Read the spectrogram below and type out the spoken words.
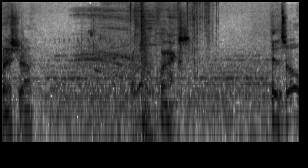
Nice shot. Thanks. It's over.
